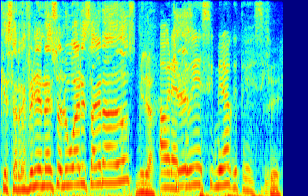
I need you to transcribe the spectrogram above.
que se referían a esos lugares sagrados. Mira. Ahora, te voy a decir, mira lo que te voy a decir. Sí.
